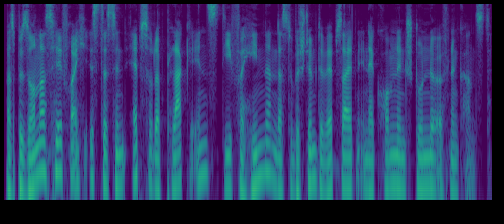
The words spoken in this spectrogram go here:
Was besonders hilfreich ist, das sind Apps oder Plugins, die verhindern, dass du bestimmte Webseiten in der kommenden Stunde öffnen kannst.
